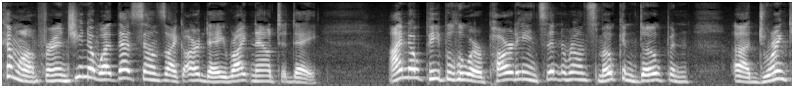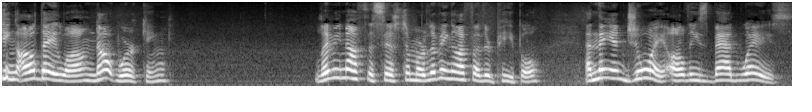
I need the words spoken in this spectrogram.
Come on, friends. You know what? That sounds like our day right now today. I know people who are partying, sitting around smoking dope and uh, drinking all day long, not working, living off the system or living off other people, and they enjoy all these bad ways.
